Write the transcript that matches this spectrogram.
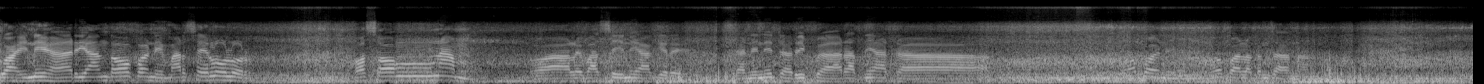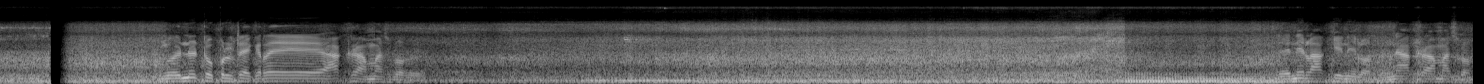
Wah ini Haryanto apa nih? Marcelo lur. 06 Wah lewat sini akhirnya. Dan ini dari baratnya ada apa ini? Oh bala kencana ini double decker agramas lur ini lagi nih lor ini agramas lor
